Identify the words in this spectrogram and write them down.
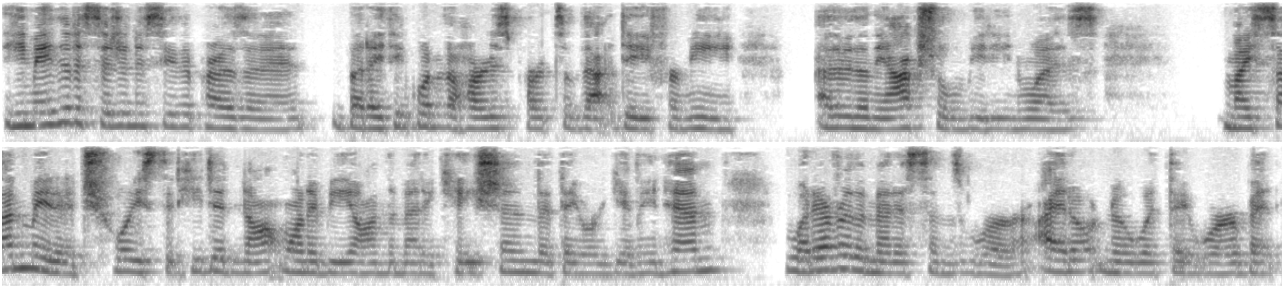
He made the decision to see the president, but I think one of the hardest parts of that day for me, other than the actual meeting, was my son made a choice that he did not want to be on the medication that they were giving him, whatever the medicines were. I don't know what they were, but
